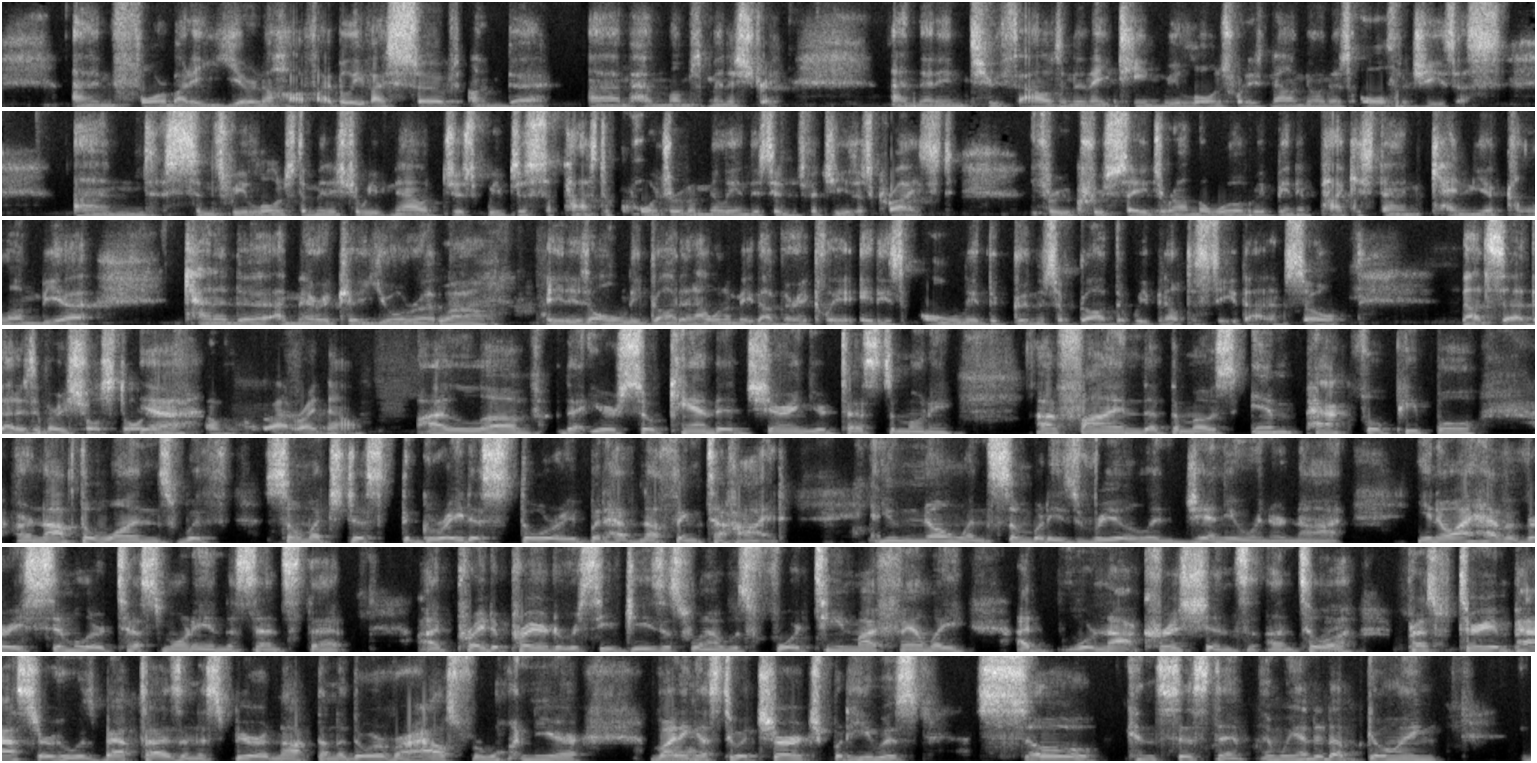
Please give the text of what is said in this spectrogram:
And for about a year and a half, I believe, I served under um, her mom's ministry. And then in 2018, we launched what is now known as All for Jesus. And since we launched the ministry, we've now just we've just surpassed a quarter of a million decisions for Jesus Christ through crusades around the world. We've been in Pakistan, Kenya, Colombia, Canada, America, Europe. Wow. It is only God, and I want to make that very clear. It is only the goodness of God that we've been able to see that. And so that's uh, that is a very short story yeah. of where we're at right now. I love that you're so candid sharing your testimony I find that the most impactful people are not the ones with so much just the greatest story, but have nothing to hide. You know when somebody's real and genuine or not. You know, I have a very similar testimony in the sense that I prayed a prayer to receive Jesus when I was 14. My family I, were not Christians until right. a Presbyterian pastor who was baptized in the Spirit knocked on the door of our house for one year, inviting wow. us to a church. But he was so consistent. And we ended up going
